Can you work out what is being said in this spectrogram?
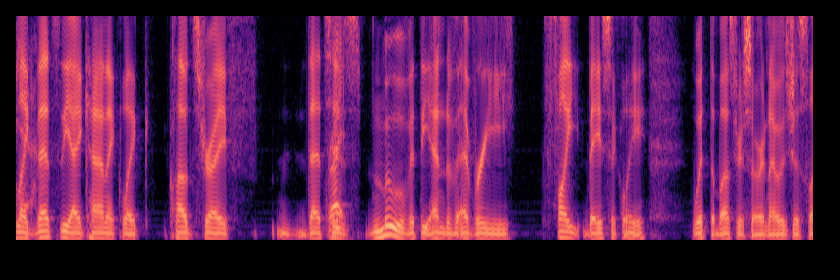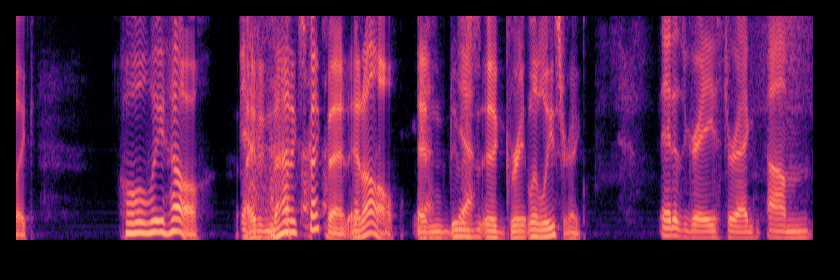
like that's the iconic like Cloud Strife. That's Right. his move at the end of every fight, basically with the Buster Sword, and I was just like, "Holy hell!" I did not expect that at all, Yeah, and it was a great little Easter egg. It is a great Easter egg. Um,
